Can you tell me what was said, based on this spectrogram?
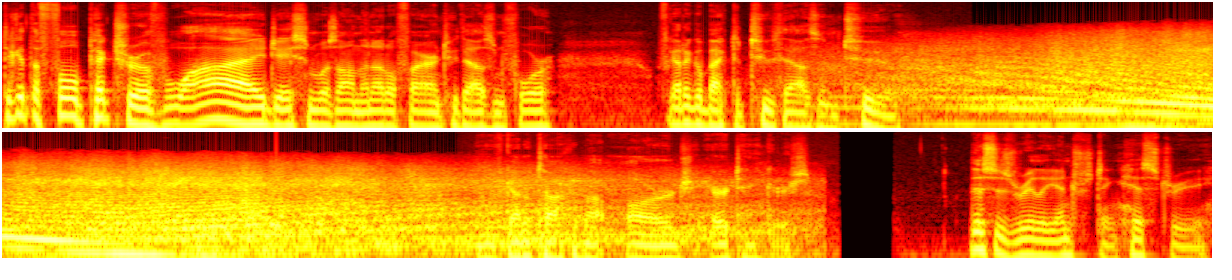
To get the full picture of why Jason was on the Nuttall Fire in 2004, we've got to go back to 2002. We've got to talk about large air tankers. This is really interesting history,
